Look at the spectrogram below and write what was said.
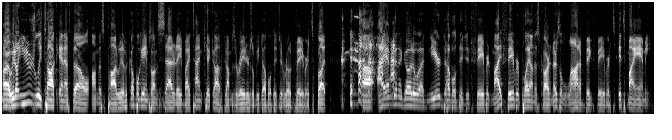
All right, we don't usually talk NFL on this pod. We have a couple games on Saturday. By time kickoff comes, the Raiders will be double-digit road favorites. But uh, I am going to go to a near double-digit favorite. My favorite play on this card, and there's a lot of big favorites. It's Miami.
